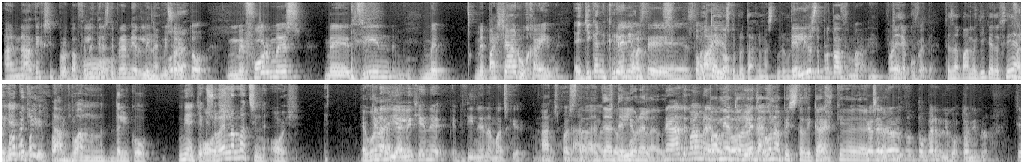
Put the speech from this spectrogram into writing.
Ανάδειξη πρωταθλήτρια Ω. στην Premier League. Ναι. Μισό Ωραία. λεπτό. Με φόρμες, με τζιν, με, με πασιά ρούχα είμαι. Εκεί κάνει κρύο. Δεν πάντα. είμαστε στο Όχι, τέλειωσε Μάιο. το πρωτάθλημα στην Premier League. Τελείωσε το πρωτάθλημα. Βαριά Τε- κουβέντα. Θες να πάμε εκεί κατευθείαν; Βαριά πάμε κούπα. εκεί, πάμε Αν εκεί. πάμε με τον τελικό. Μία και έξω. Όχι. Ένα μάτς είναι. Όχι. Εγώ Κοίτα, να- η αλήθεια είναι, επειδή είναι ένα μάτς και Α, να σπάσεις α, τα. α, ξέρω τελείωνε, εγώ. έλα. Ναι, άντε πάμε. Πάω μια εδώ, τουαλέτα, δίνες. εγώ να πεις τα δικά Ναι. σου και Κάτσε, ξαναρχόμαι. εδώ, τον, τον παίρνω λίγο, τον ύπνο. Και,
